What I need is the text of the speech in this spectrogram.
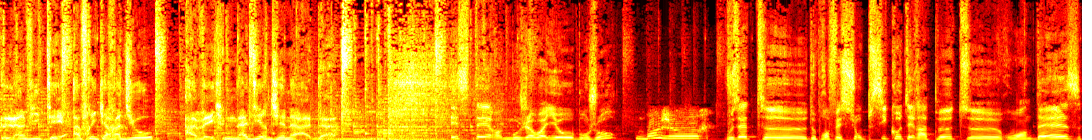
L'invité Africa Radio avec Nadir Djenad. Esther Moujawayo, bonjour. Bonjour. Vous êtes euh, de profession psychothérapeute euh, rwandaise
